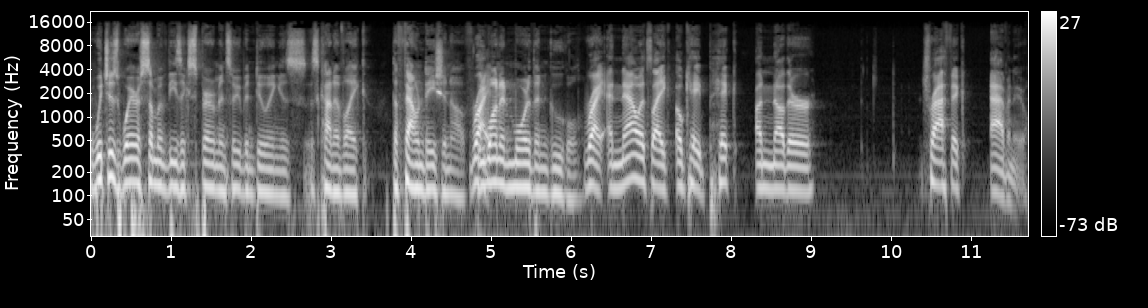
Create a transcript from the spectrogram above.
Which is where some of these experiments we've been doing is is kind of like the foundation of. Right. We wanted more than Google. Right. And now it's like, okay, pick another traffic avenue.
